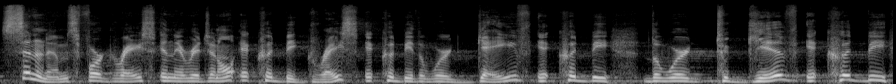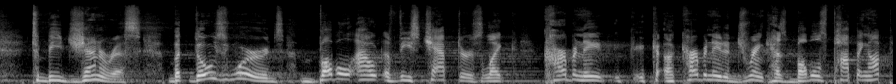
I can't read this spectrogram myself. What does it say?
synonyms for grace in the original. It could be grace, it could be the word gave, it could be the word to give, it could be to be generous. But those words bubble out of these chapters like carbonate, a carbonated drink has bubbles popping up.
